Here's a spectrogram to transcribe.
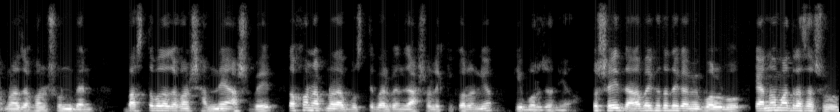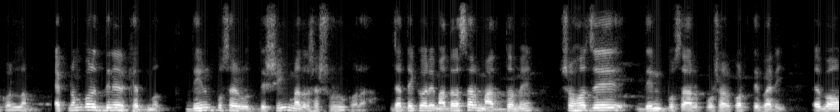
আপনারা যখন শুনবেন বাস্তবতা যখন সামনে আসবে, তখন আপনারা বুঝতে পারবেন যে আসলে কি করণীয়, কি বর্জনীয়। তো সেই ধারাবাহিকতা থেকে আমি বলব, কেন মাদ্রাসা শুরু করলাম? এক নম্বর, দিনের খেদমত। দিন প্রচারের উদ্দেশ্যেই মাদ্রাসা শুরু করা। যাতে করে মাদ্রাসার মাধ্যমে সহজে দিন প্রচার প্রসার করতে পারি। এবং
